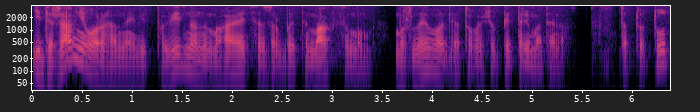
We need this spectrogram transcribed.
і державні органи відповідно намагаються зробити максимум можливого для того, щоб підтримати нас. Тобто тут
